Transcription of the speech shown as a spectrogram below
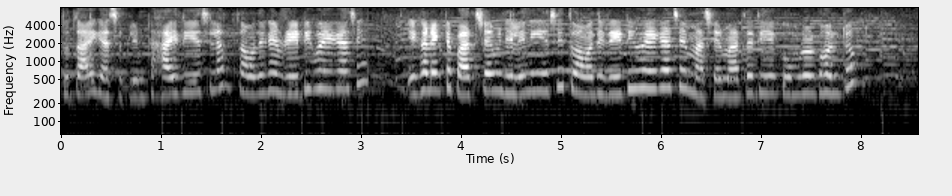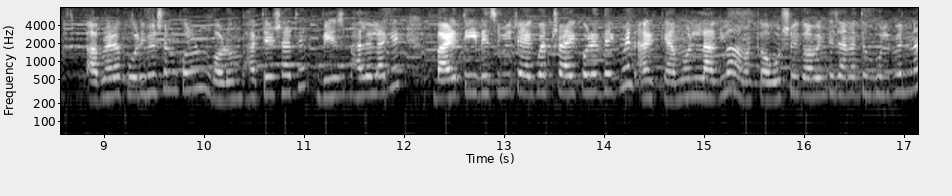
তো তাই গ্যাসের ফ্লেমটা। হাই দিয়েছিলাম, তো আমাদের এখানে রেডি হয়ে গেছে। এখানে একটা পাত্রে আমি ঢেলে নিয়েছি, তো আমাদের রেডি হয়ে গেছে মাছের মাথা দিয়ে কুমড়োর ঘন্ট। আপনারা পরিবেশন করুন গরম ভাতের সাথে, বেশ ভালো লাগে। বাড়িতে এই রেসিপিটা একবার ট্রাই করে দেখবেন, আর কেমন লাগল আমাকে অবশ্যই কমেন্টে জানাতে ভুলবেন না।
